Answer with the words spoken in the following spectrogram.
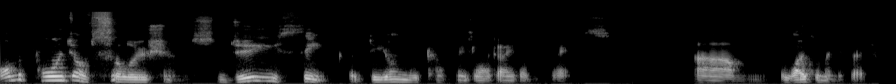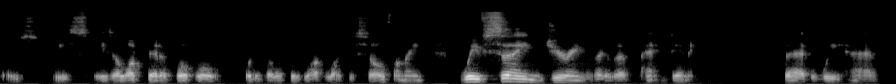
On the point of solutions, do you think that dealing with companies like AWS, um, local manufacturers, is is a lot better for, for, for developers like, like yourself? I mean, we've seen during the, the pandemic that we have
